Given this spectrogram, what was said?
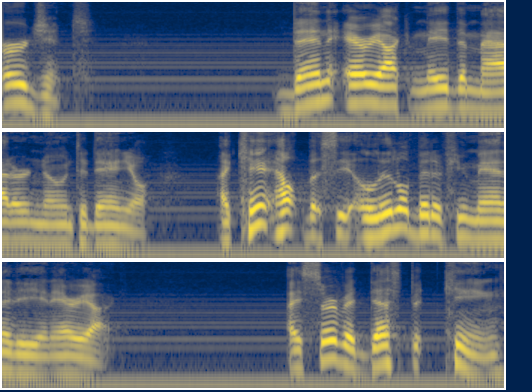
urgent? Then Arioch made the matter known to Daniel. I can't help but see a little bit of humanity in Arioch. I serve a despot king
